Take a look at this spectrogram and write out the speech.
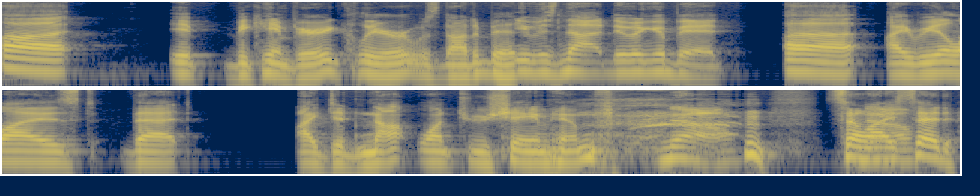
Uh, it became very clear it was not a bit. he was not doing a bit. uh, I realized that I did not want to shame him. No. so I said,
